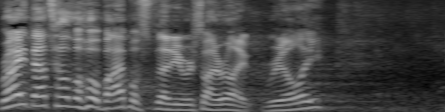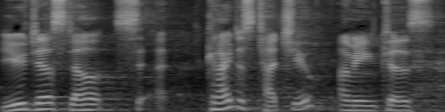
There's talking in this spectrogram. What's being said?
Right? That's how the whole Bible study responded. We're like, Really? You just don't. Sin? Can I just touch you? I mean, because.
